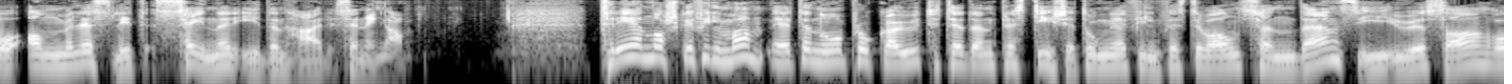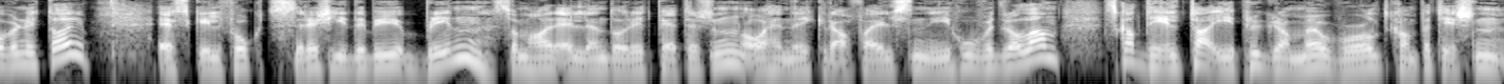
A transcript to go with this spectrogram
og anmeldes litt seinere i denne sendinga. Tre norske filmer er til nå plukka ut til den prestisjetunge filmfestivalen Sundance i USA over nyttår. Eskil Fugts regidebut Blind, som har Ellen Dorrit Petersen og Henrik Rafaelsen i hovedrollene, skal delta i programmet World Competition.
